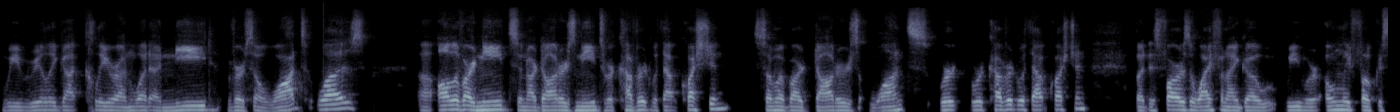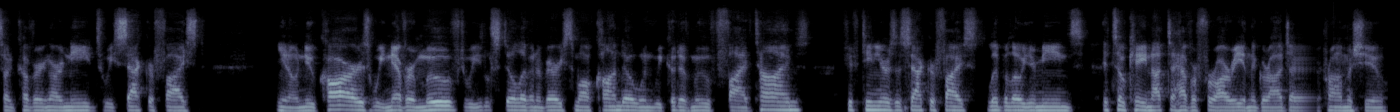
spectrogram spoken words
We really got clear on what a need versus a want was. Uh, all of our needs and our daughter's needs were covered without question. Some of our daughter's wants were were covered without question. But as far as the wife and I go, we were only focused on covering our needs. We sacrificed you know new cars we never moved we still live in a very small condo when we could have moved five times 15 years of sacrifice, live below your means. It's okay not to have a Ferrari in the garage, I promise you.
